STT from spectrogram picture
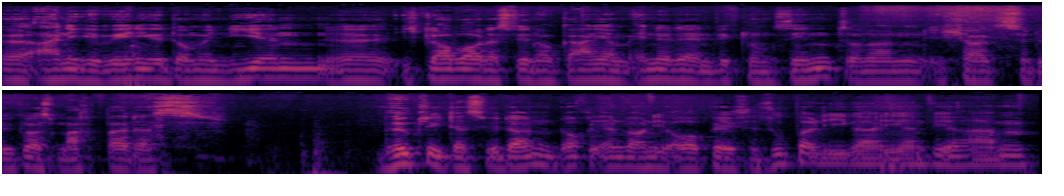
Äh, einige wenige dominieren. Äh, ich glaube auch, dass wir noch gar nicht am Ende der Entwicklung sind, sondern ich halte es für durchaus machbar, dass möglich, dass wir dann doch irgendwann die europäische Superliga irgendwie haben,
